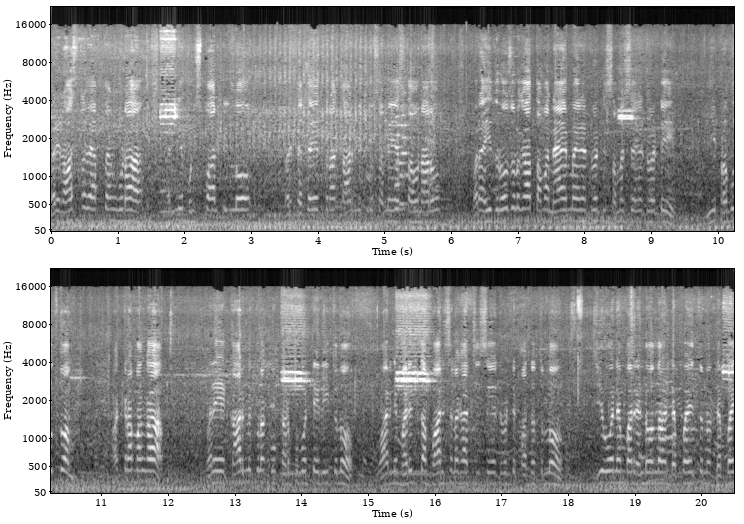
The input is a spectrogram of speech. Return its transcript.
మరి రాష్ట్ర వ్యాప్తంగా కూడా అన్ని మున్సిపాలిటీల్లో మరి పెద్ద ఎత్తున కార్మికులు సమ్మె చేస్తూ ఉన్నారు. మరి ఐదు రోజులుగా తమ న్యాయమైనటువంటి సమస్య అయినటువంటి ఈ ప్రభుత్వం అక్రమంగా మరి కార్మికులకు కడుపు కొట్టే రీతిలో వారిని మరింత బానిసలుగా చేసేటువంటి పద్ధతుల్లో జీవో నెంబర్ రెండు వందల డెబ్బై డెబ్బై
